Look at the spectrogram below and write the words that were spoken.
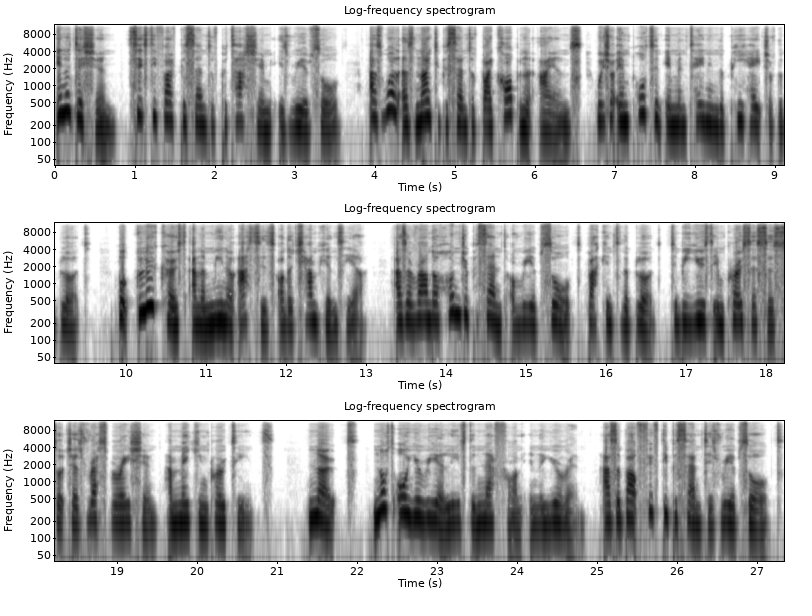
In addition, 65% of potassium is reabsorbed, as well as 90% of bicarbonate ions, which are important in maintaining the pH of the blood. But glucose and amino acids are the champions here, as around 100% are reabsorbed back into the blood to be used in processes such as respiration and making proteins. Note, not all urea leaves the nephron in the urine, as about 50% is reabsorbed.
